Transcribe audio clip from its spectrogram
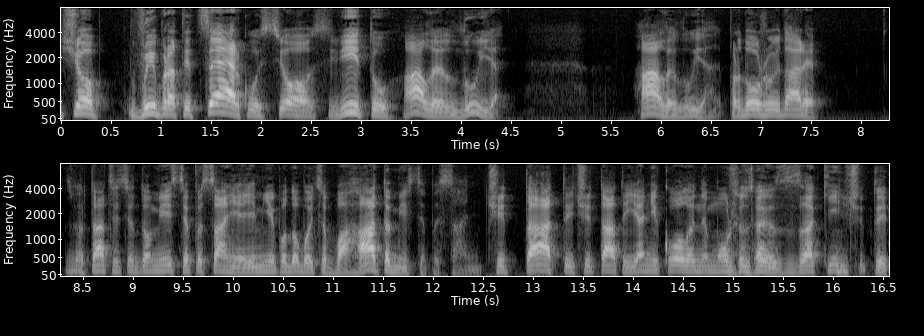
щоб вибрати церкву з цього світу. Галилуя! Галилуя! Продовжую далі звертатися до місця писання. І мені подобається багато місця писання. Читати, читати. Я ніколи не можу закінчити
